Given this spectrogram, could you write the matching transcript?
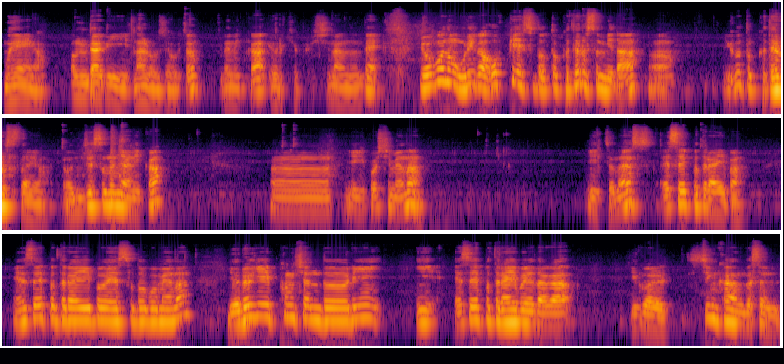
뭐예요? 응답이 날라오죠, 그죠? 그러니까 이렇게 표시 나오는데 요거는 우리가 OPS도 또 그대로 씁니다. 어, 이것도 그대로 써요. 언제 쓰느냐니까 어, 여기 보시면은 이 있잖아요. SF 드라이버. SF 드라이버에서도 보면은 여러 개의 function들이 이 SF 드라이버에다가 이걸 sink한 것을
